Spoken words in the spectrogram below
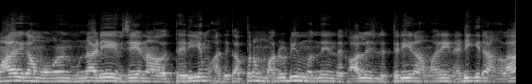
மாளவிகா மோகனன் முன்னாடியே விஜயனாவை தெரியும். அதுக்கப்புறம் மறுபடியும் வந்து இந்த காலேஜில் தெரிகிற மாதிரி நடிக்கிறாங்களா?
